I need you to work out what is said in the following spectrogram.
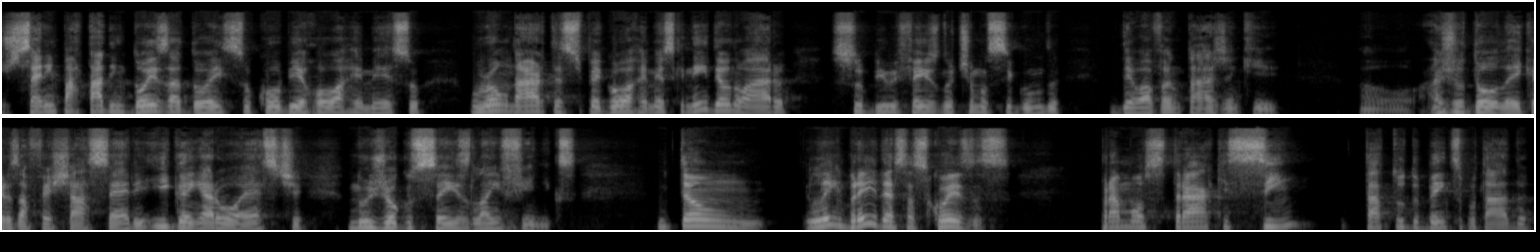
série empatada em 2 a 2 o Kobe errou o arremesso, o Ron Artest pegou o arremesso que nem deu no aro, subiu e fez no último segundo, deu a vantagem que ajudou o Lakers a fechar a série e ganhar o Oeste no jogo 6 lá em Phoenix. Então, lembrei dessas coisas para mostrar que sim, tá tudo bem disputado.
